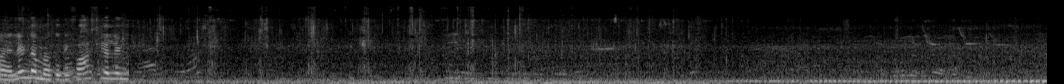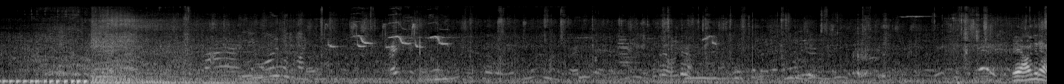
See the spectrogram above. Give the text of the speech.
వెళ్ళండి అమ్మా కొద్దిగా ఫాస్ట్గా వెళ్ళండి ఏ ఆగిరా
